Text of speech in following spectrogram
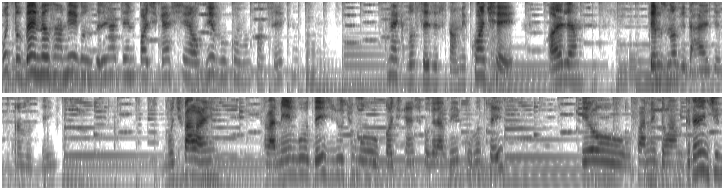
Muito bem, meus amigos, ligados aí no podcast ao vivo com o Fonseca. Como é que vocês estão? Me conte aí. Olha, temos novidades para vocês. Vou te falar, hein? Flamengo, desde o último podcast que eu gravei com vocês, eu, o Flamengo deu uma grande,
